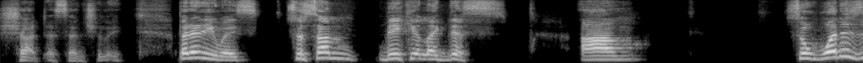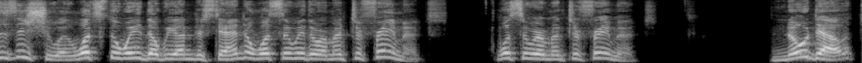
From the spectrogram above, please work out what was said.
shut, essentially. But, anyways, so some make it like this. Um, so, what is this issue, and what's the way that we understand, and what's the way that we're meant to frame it? What's the way we're meant to frame it? No doubt,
